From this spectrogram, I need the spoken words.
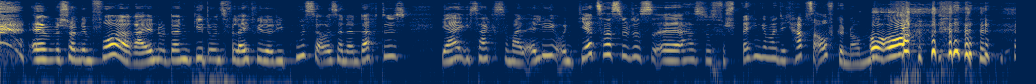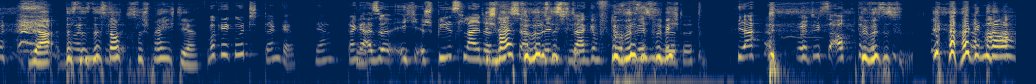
ähm, schon im Vorhinein und dann geht uns vielleicht wieder die Puste aus. Und dann dachte ich, ja, ich sag's mal Elli und jetzt hast du das, äh, hast du das Versprechen gemacht, ich hab's aufgenommen. Oh, oh. ja, das, das, das, doch, das verspreche ich dir. Okay, gut, danke. Ja, danke. Ja. Also ich spiel's leider ich nicht, weiß, du aber wenn ich da du würdest für mich, würde. Ja, würde ich es auch. Du wirst es, ja, genau.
